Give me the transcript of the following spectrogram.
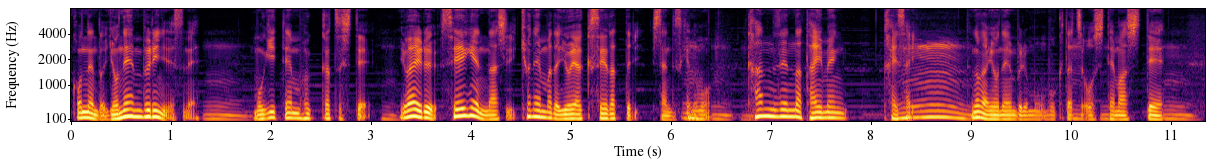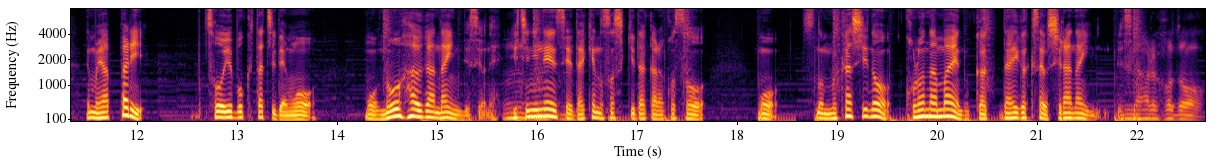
今年度4年ぶりにですねうん。模擬店も復活してうん。いわゆる制限なし去年まで予約制だったりしたんですけども、うんうんうん完全な対面開催ってうんいうのが4年ぶりも僕たち推してまして、うん。でもやっぱりそういう僕たちでももうノウハウがないんですよね、うんうんうん。12年生だけの組織だからこそもうその昔のコロナ前の学大学祭を知らないんですよ。なるほど。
